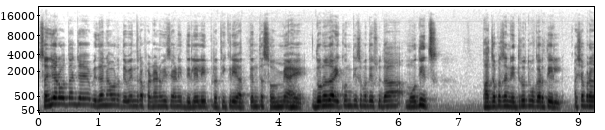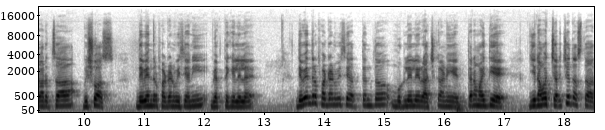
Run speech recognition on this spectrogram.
संजय राऊतांच्या या विधानावर देवेंद्र फडणवीस यांनी दिलेली प्रतिक्रिया अत्यंत सौम्य आहे. दोन हजार एकोणतीसमध्ये सुद्धा मोदीच भाजपचं नेतृत्व करतील अशा प्रकारचा विश्वास देवेंद्र फडणवीस यांनी व्यक्त केलेला आहे. देवेंद्र फडणवीस हे अत्यंत मुरलेले राजकारणी आहेत. त्यांना माहिती आहे जी नावं चर्चेत असतात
